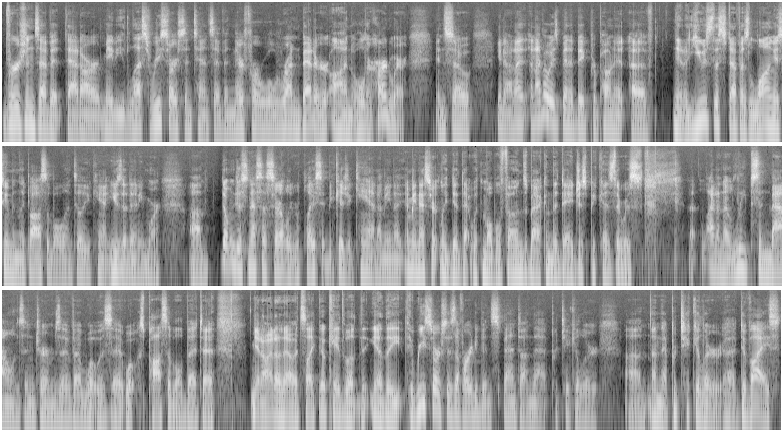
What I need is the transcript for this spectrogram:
versions of it that are maybe less resource intensive and therefore will run better on older hardware. And so you know, and, I, and I've always been a big proponent of you know, use the stuff as long as humanly possible until you can't use it anymore. Um, don't just necessarily replace it because you can. I mean, I, I, mean, I certainly did that with mobile phones back in the day, just because there was, uh, I don't know, leaps and bounds in terms of uh, what was uh, what was possible. But uh, you know, I don't know. It's like okay, well, you know, the, the resources have already been spent on that particular um, on that particular uh, device.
